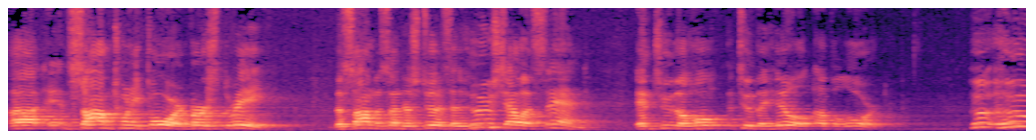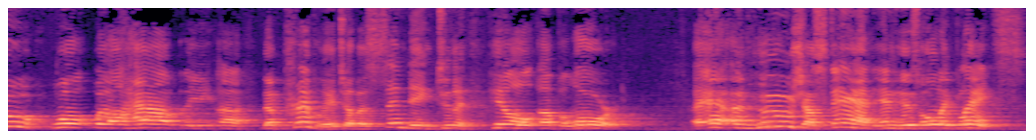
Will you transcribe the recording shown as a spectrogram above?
Uh, in Psalm 24, verse 3, the psalmist understood, said, Who shall ascend into the, whole, to the hill of the Lord? Who, who will, will have the, uh, the privilege of ascending to the hill of the Lord? And, and who shall stand in his holy place?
